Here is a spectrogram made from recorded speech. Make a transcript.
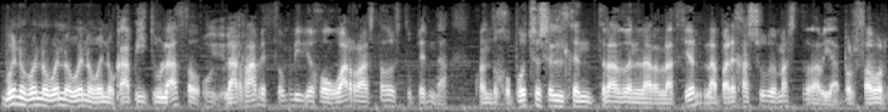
Bueno, bueno, bueno, bueno, bueno, capitulazo. Uy, uy. La Rabezón videojuego guarro ha estado estupenda. Cuando Jopocho es el centrado en la relación, la pareja sube más todavía. Por favor,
